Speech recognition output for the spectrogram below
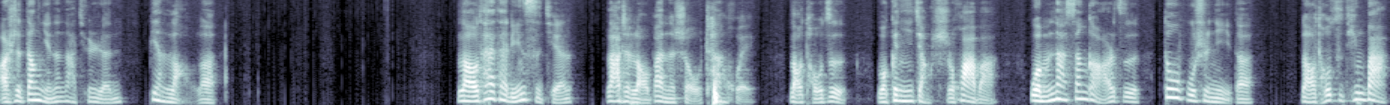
而是当年的那群人变老了。老太太临死前拉着老伴的手忏悔：“老头子，我跟你讲实话吧，我们那三个儿子都不是你的。”老头子听罢，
